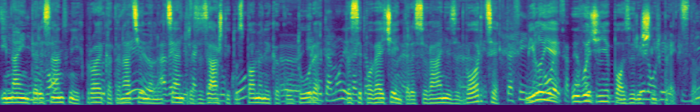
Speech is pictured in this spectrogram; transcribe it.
i najinteresantnijih projekata Nacionalnog centra za zaštitu spomenika kulture da se poveća interesovanje za dvorce, bilo je uvođenje pozorišnih predstava.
